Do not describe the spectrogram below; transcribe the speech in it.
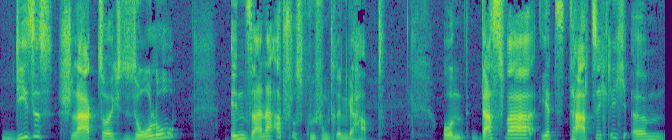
dieses Schlagzeug-Solo in seiner Abschlussprüfung drin gehabt. Und das war jetzt tatsächlich ähm,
